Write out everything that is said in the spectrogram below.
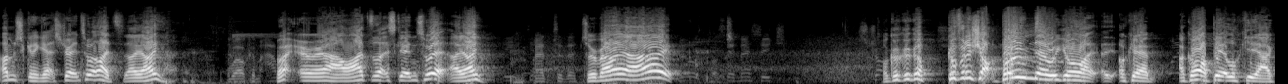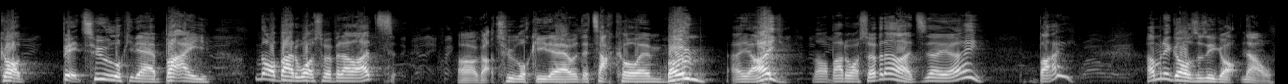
I'm just going to get straight into it, lads. Aye, aye. Welcome, Alex. Right, here we are, lads. Let's get into it. Aye, aye. Add to the So, aye, aye. Oh, go, go, go. Go for the shot. Boom. There we go. Like, okay, I got a bit lucky there. I got a bit too lucky there, but aye, not bad whatsoever there, lads. Oh, I got too lucky there with the tackle and boom. Aye, aye. Not bad whatsoever lads. Aye, aye. Bye. How many goals has he got now?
